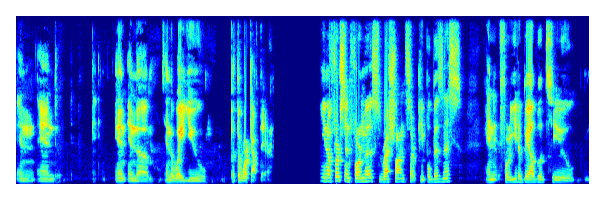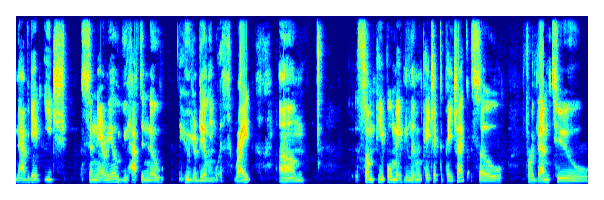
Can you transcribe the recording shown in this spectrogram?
and and in in the in the way you put the work out there. You know first and foremost restaurants are people business. And for you to be able to navigate each scenario you have to know who you're dealing with right? Um, some people may be living paycheck to paycheck so for them to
